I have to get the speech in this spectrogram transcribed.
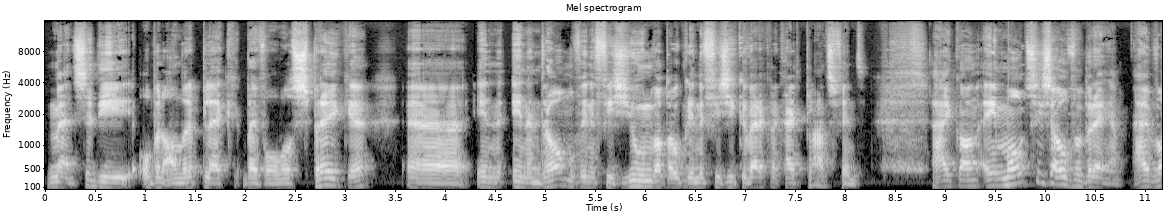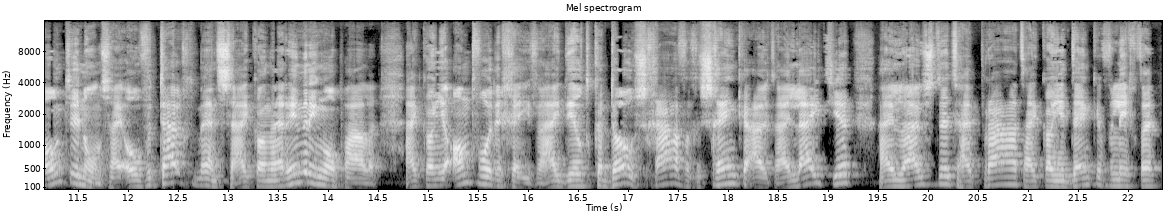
mensen die op een andere plek bijvoorbeeld spreken uh, in, in een droom of in een visioen, wat ook in de fysieke werkelijkheid plaatsvindt. Hij kan emoties overbrengen. Hij woont in ons. Hij overtuigt mensen. Hij kan herinneringen ophalen. Hij kan je antwoorden geven. Hij deelt cadeaus, gaven, geschenken uit. Hij leidt je. Hij luistert. Hij praat. Hij kan je denken verlichten.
